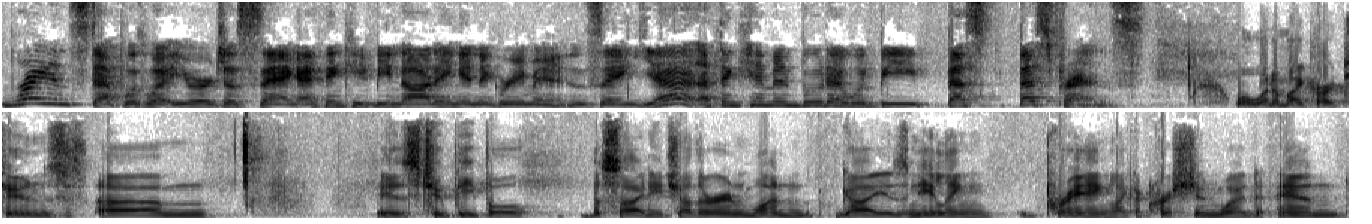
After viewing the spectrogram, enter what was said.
right in step with what you were just saying. I think he'd be nodding in agreement and saying, "Yeah, I think him and Buddha would be best best friends." Well, one of my cartoons um, is two people beside each other, and one guy is kneeling, praying like a Christian would, and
